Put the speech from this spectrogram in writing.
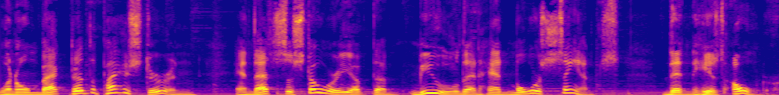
went on back to the pasture, and and that's the story of the mule that had more sense than his owner.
